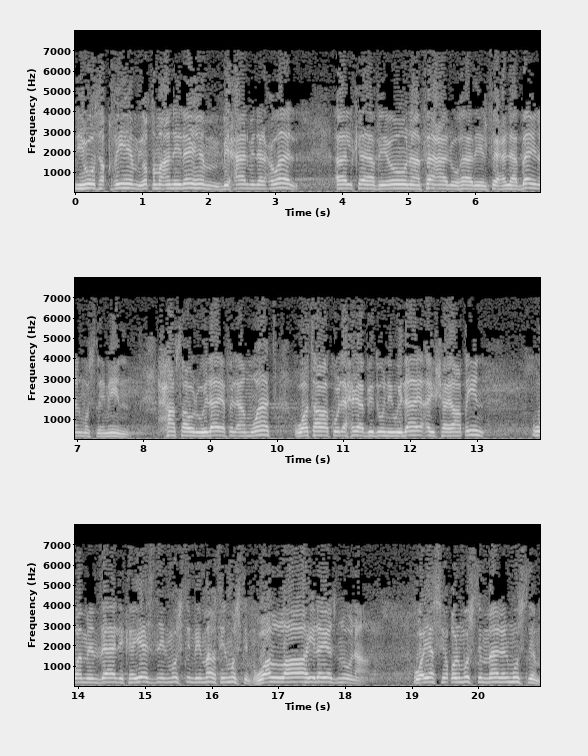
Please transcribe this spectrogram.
يوثق فيهم يطمئن إليهم بحال من الأحوال. الكافرون فعلوا هذه الفعلة بين المسلمين. حصروا الولاية في الأموات وتركوا الأحياء بدون ولاية أي شياطين. ومن ذلك يزني المسلم بمرة المسلم. والله ليزنون ويسرق المسلم مال المسلم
